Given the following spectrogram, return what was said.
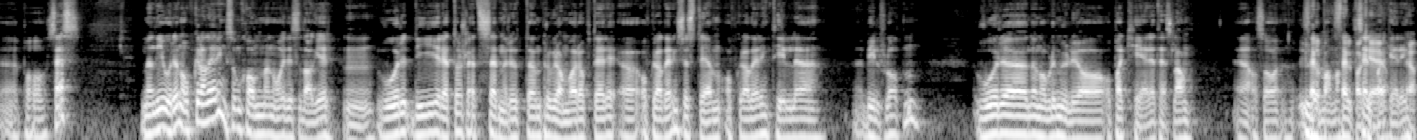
uh, på CES. Men de gjorde en oppgradering som kom nå i disse dager. Mm. Hvor de rett og slett sender ut en programvareoppgradering, systemoppgradering, til uh, bilflåten. Hvor det nå blir mulig å, å parkere Teslaen. Uh, altså ubemanna selvparkering. Ja.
